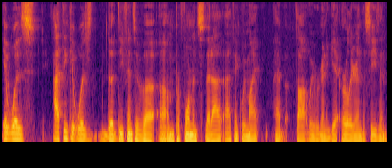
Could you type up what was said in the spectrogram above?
it was I think it was the defensive uh, um, performance that I, I, think we might have thought we were going to get earlier in the season,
